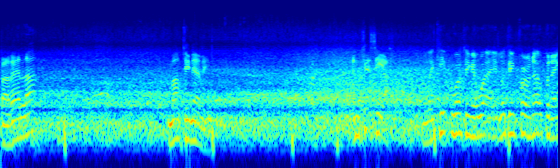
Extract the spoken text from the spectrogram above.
Barella. Martinelli. And Kessié. Well, they keep working away, looking for an opening.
